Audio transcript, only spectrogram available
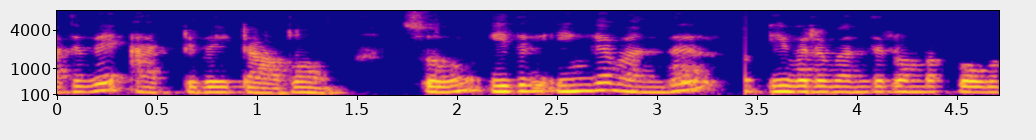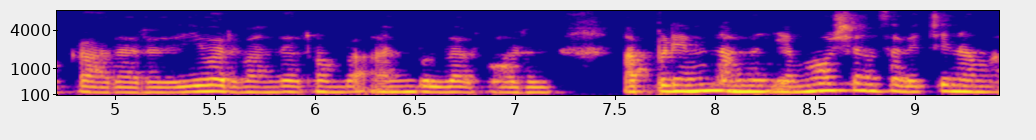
அதுவே ஆக்டிவேட் ஆக்டிவேட் ஆகும். சோ இது இங்க வந்து இவர் வந்து ரொம்ப கோபக்காரரு இவர் வந்து ரொம்ப அன்புள்ளவாரு அப்படின்னு நம்ம எமோஷன்ஸை வச்சு நம்ம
